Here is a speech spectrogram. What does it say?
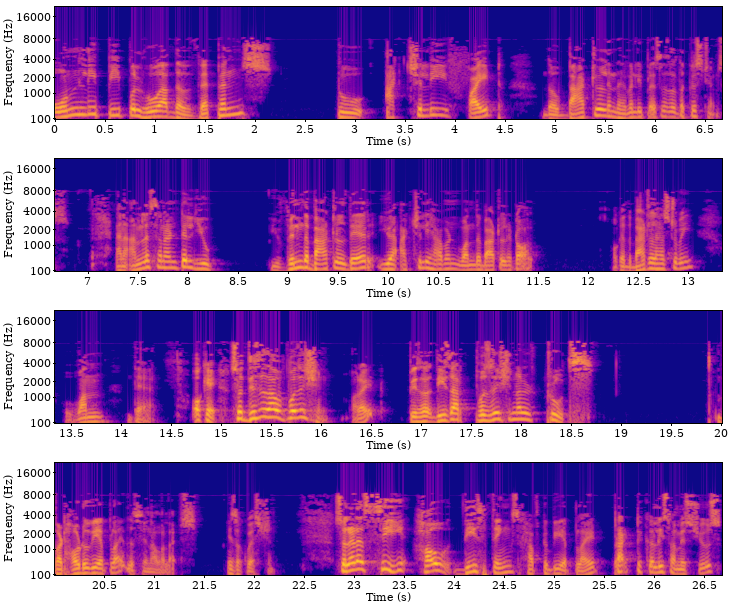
only people who have the weapons to actually fight the battle in the heavenly places are the Christians. And unless and until you, you win the battle there, you actually haven't won the battle at all. Okay, the battle has to be won there. Okay, so this is our position, alright? These are positional truths. But how do we apply this in our lives? Is a question. So let us see how these things have to be applied, practically some issues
